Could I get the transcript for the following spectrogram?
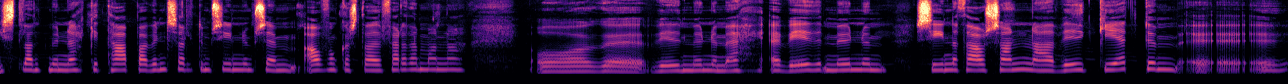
Ísland mun ekki tapa vinsaldum sínum sem áfangastæðir ferðamanna og uh, við munum, ekki, við munum sína það á sanna að við getum uh,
